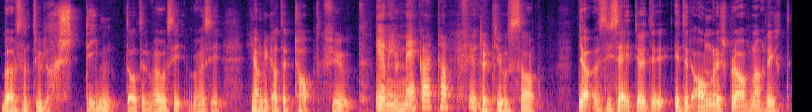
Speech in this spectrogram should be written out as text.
weil es natürlich stimmt. Oder? Weil sie, weil sie, ich habe mich gerade ertappt gefühlt Ich habe mich mega ertappt gefühlt. durch die Aussage. Ja, sie sagt ja in der, in der anderen Sprachnachricht,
